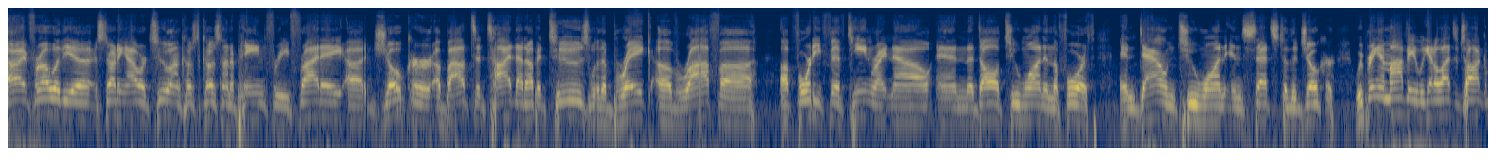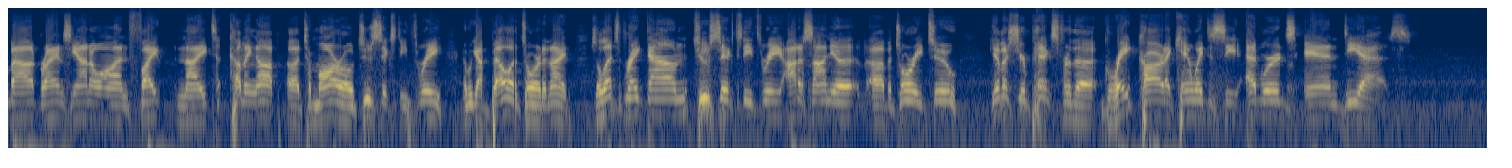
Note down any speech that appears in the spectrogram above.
All right, Ferrall with you, starting hour two on Coast to Coast on a pain-free Friday. Uh, Joker about to tie that up at twos with a break of Rafa up 40-15 right now, and Nadal 2-1 in the fourth, and down 2-1 in sets to the Joker. We bring in Mavi. We got a lot to talk about. Brian Ciano on Fight Night coming up uh, tomorrow, 263, and we got Bellator tonight. So let's break down 263, Adesanya, uh, Vettori 2. Give us your picks for the great card. I can't wait to see Edwards and Diaz.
